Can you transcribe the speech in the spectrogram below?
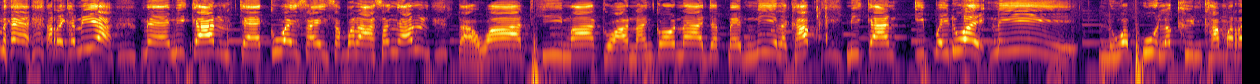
แม่อะไรกันเนี่ยแม่มีการแจกกล้วยใส่สับปะรดซะงั้น แต่ว่าที่มากกว่านั้นก็น่าจะเป็นนี่แหละครับ มีการอิบไว้ด้วยนี่ หรือว่าพูดแล้วคืนคำอะไร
